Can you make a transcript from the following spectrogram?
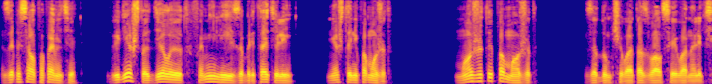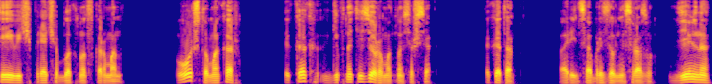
Записал по памяти. Где что делают, фамилии изобретателей. Нечто не поможет. Может и поможет, задумчиво отозвался Иван Алексеевич, пряча блокнот в карман. Вот что, Макар, Ты как к гипнотизерам относишься? Так это, парень сообразил не сразу. Дельно.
